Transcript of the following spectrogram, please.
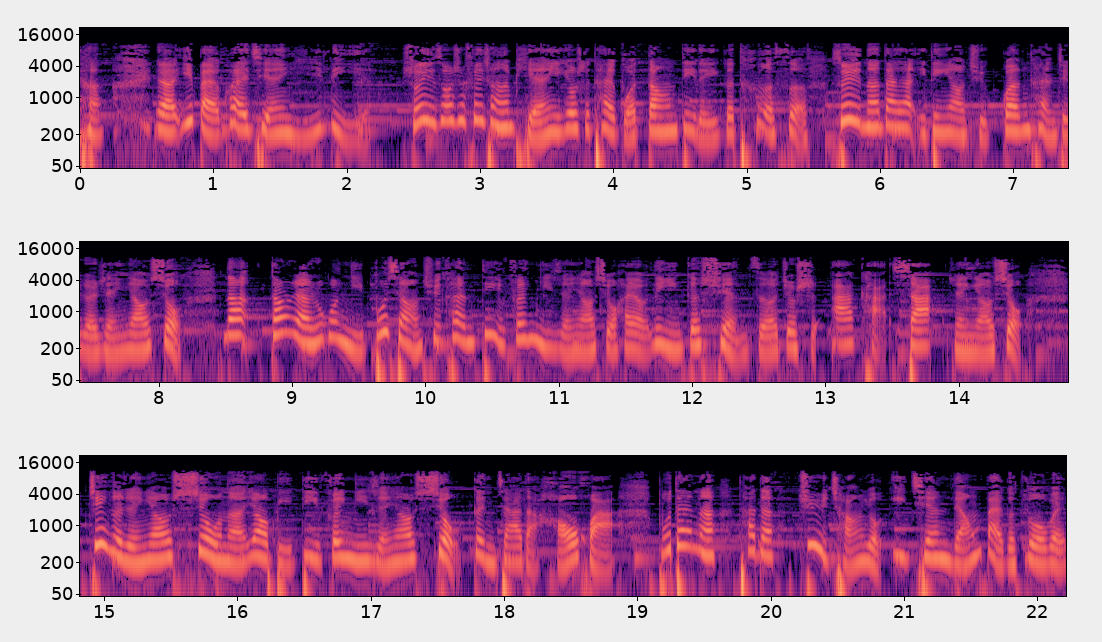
哈，呃，一百块钱一礼。所以说是非常的便宜，又是泰国当地的一个特色，所以呢，大家一定要去观看这个人妖秀。那当然，如果你不想去看蒂芬尼人妖秀，还有另一个选择就是阿卡莎人妖秀。这个人妖秀呢，要比蒂芬尼人妖秀更加的豪华。不但呢，它的剧场有一千两百个座位，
